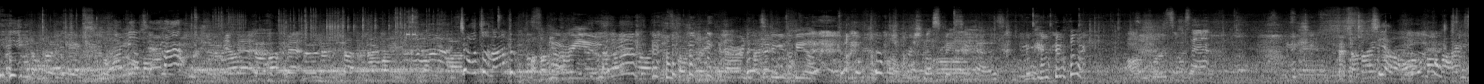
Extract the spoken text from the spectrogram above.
How are you? How do you feel? Personal space he has.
